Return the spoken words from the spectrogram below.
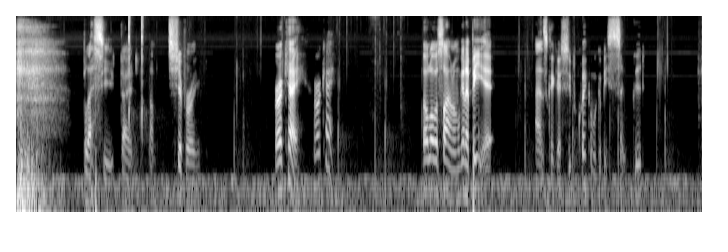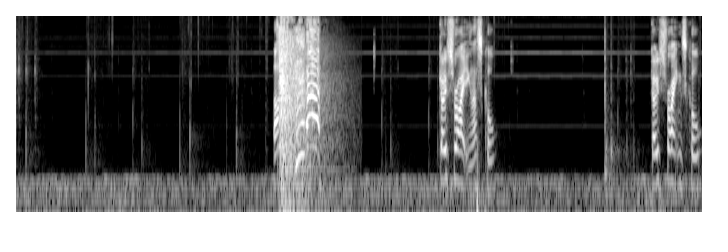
Bless you. Don't. I'm shivering. We're okay. We're okay. Solo assignment. I'm going to beat it. And it's going to go super quick and we're going to be so good. Ah! Ghost writing, that's cool. Ghost writing's cool.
